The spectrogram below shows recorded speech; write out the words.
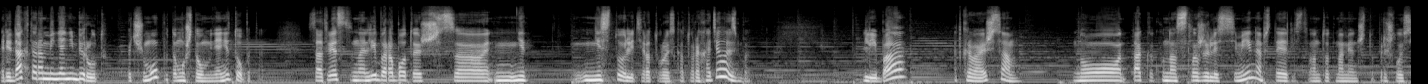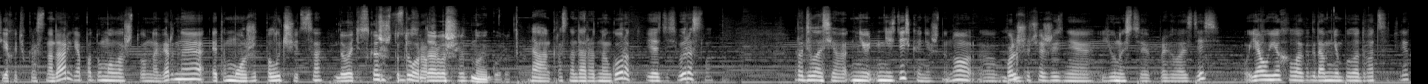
Редактором меня не берут. Почему? Потому что у меня нет опыта. Соответственно, либо работаешь с не, не с той литературой, с которой хотелось бы, либо открываешь сам. Но так как у нас сложились семейные обстоятельства на тот момент, что пришлось ехать в Краснодар, я подумала, что, наверное, это может получиться. Давайте скажем, что Здорово. Краснодар ваш родной город. Да, Краснодар родной город. Я здесь выросла. Родилась я не, не здесь, конечно, но э, большую часть жизни юности провела здесь. Я уехала, когда мне было 20 лет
